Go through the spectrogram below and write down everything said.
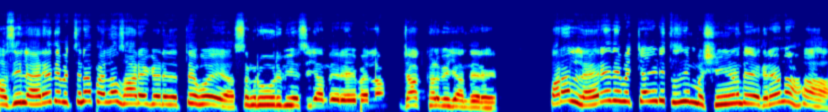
ਅਸੀਂ ਲਹਿਰੇ ਦੇ ਵਿੱਚ ਨਾ ਪਹਿਲਾਂ ਸਾਰੇ ਗੇੜੇ ਦਿੱਤੇ ਹੋਏ ਆ। ਸੰਗਰੂਰ ਵੀ ਅਸੀਂ ਜਾਂਦੇ ਰਹੇ ਪਹਿਲਾਂ, ਜਾਖਲ ਵੀ ਜਾਂਦੇ ਰਹੇ। ਪਰ ਆ ਲਹਿਰੇ ਦੇ ਵਿੱਚ ਆ ਜਿਹੜੀ ਤੁਸੀਂ ਮਸ਼ੀਨ ਦੇਖ ਰਹੇ ਹੋ ਨਾ, ਆਹ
